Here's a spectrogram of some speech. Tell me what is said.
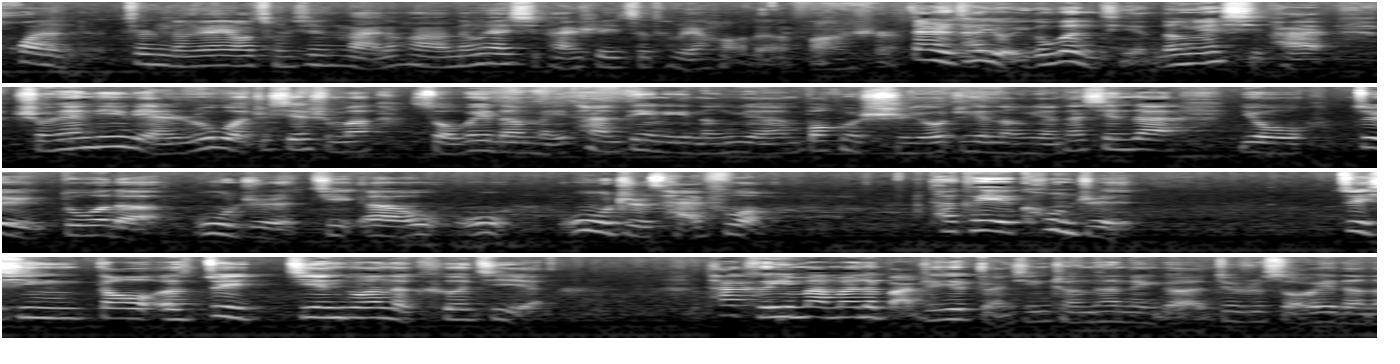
换。就是能源要重新来的话，能源洗牌是一次特别好的方式。但是它有一个问题，能源洗牌，首先第一点，如果这些什么所谓的煤炭、电力能源，包括石油这些能源，它现在有最多的物质及呃物物质财富，它可以控制最新高呃最尖端的科技，它可以慢慢的把这些转型成它那个就是所谓的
